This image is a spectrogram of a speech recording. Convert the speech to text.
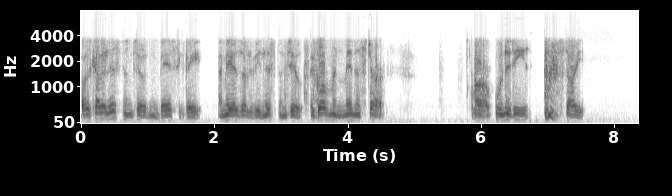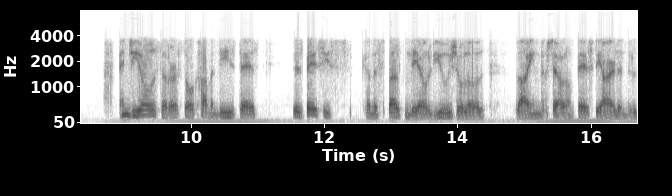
I was kind of listening to it, and basically, I may as well have been listening to a government minister or one of these, sorry, NGOs that are so common these days. It was basically kind of spouting the old usual old line that uh, basically Ireland will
